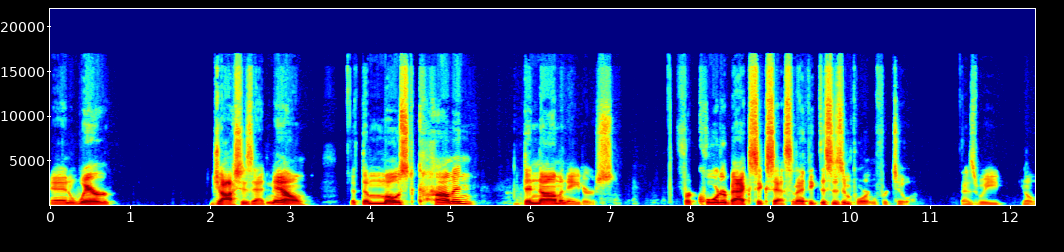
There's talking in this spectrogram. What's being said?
and where Josh is at now that the most common denominators for quarterback success, and I think this is important for Tua as we you know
